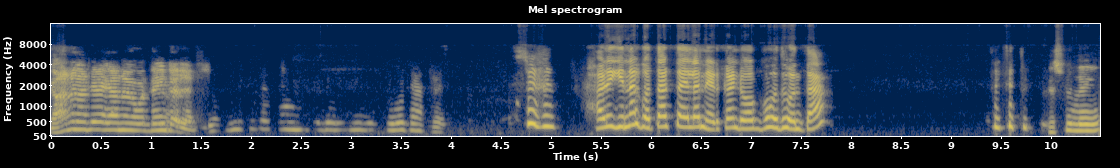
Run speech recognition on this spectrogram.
गाना आ जाएगा ना वो नहीं डरे ಅವಳಿಗಿನ್ನ ಗೊತ್ತಾಗ್ತಾ ಇಲ್ಲ ನಡ್ಕೊಂಡು ಹೋಗ್ಬಹುದು ಅಂತ ಕೃಷ್ಣನಿಗೆ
